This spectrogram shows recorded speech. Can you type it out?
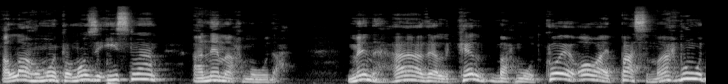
Allahu moj pomozi islam, a ne mahmuda. Men hadel kelb mahmud. Ko je ovaj pas mahmud?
